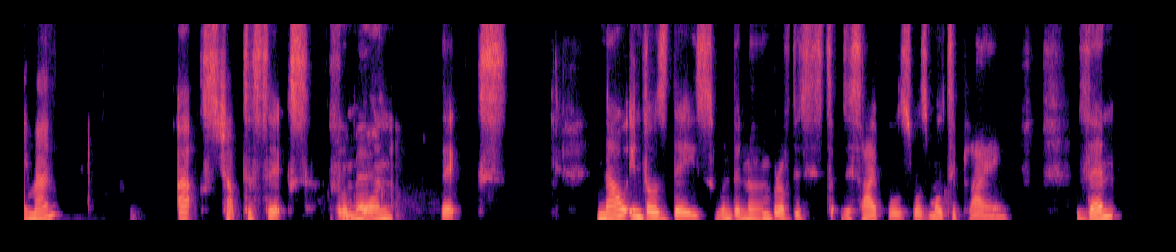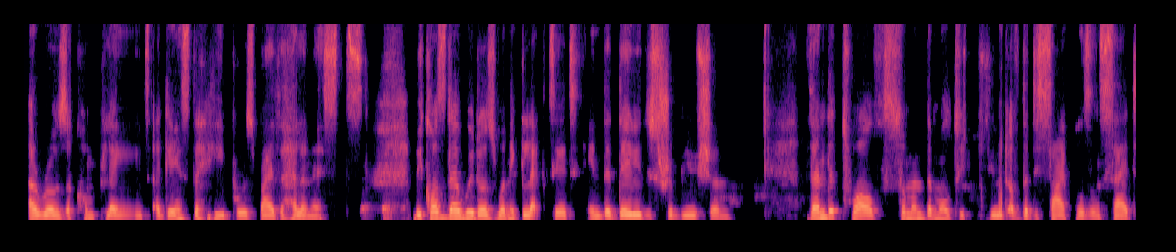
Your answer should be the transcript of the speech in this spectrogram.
Amen. Acts chapter 6, from Amen. 1 6. Now, in those days, when the number of the disciples was multiplying, then arose a complaint against the Hebrews by the Hellenists, because their widows were neglected in the daily distribution. Then the twelve summoned the multitude of the disciples and said,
